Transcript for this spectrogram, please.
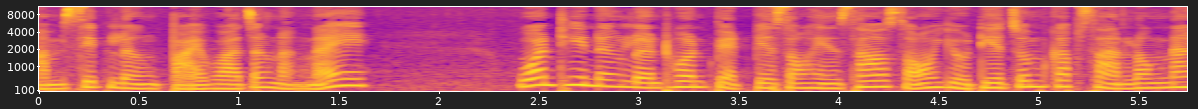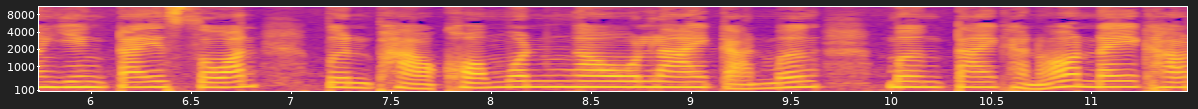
30เลืองปลายว่าจังหนังไหน วันที่หนึ่งเหลือนทนเปียดปีสองเห็นเศร้าสองอยู่ดีจุ่มกับสารลองนางยิงใต้ซ้อนปืนเผาขอมวนเงาลายการเมือง เมืองใต้ค่ะเนาะในข่าว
